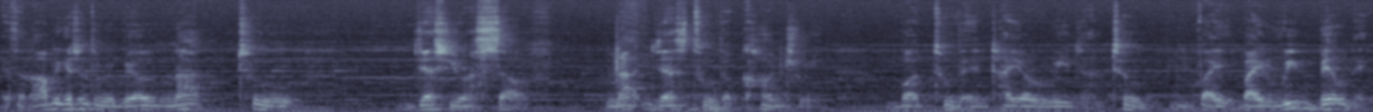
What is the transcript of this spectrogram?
It's an obligation to rebuild not to just yourself, not just to the country, but to the entire region. To by by rebuilding,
